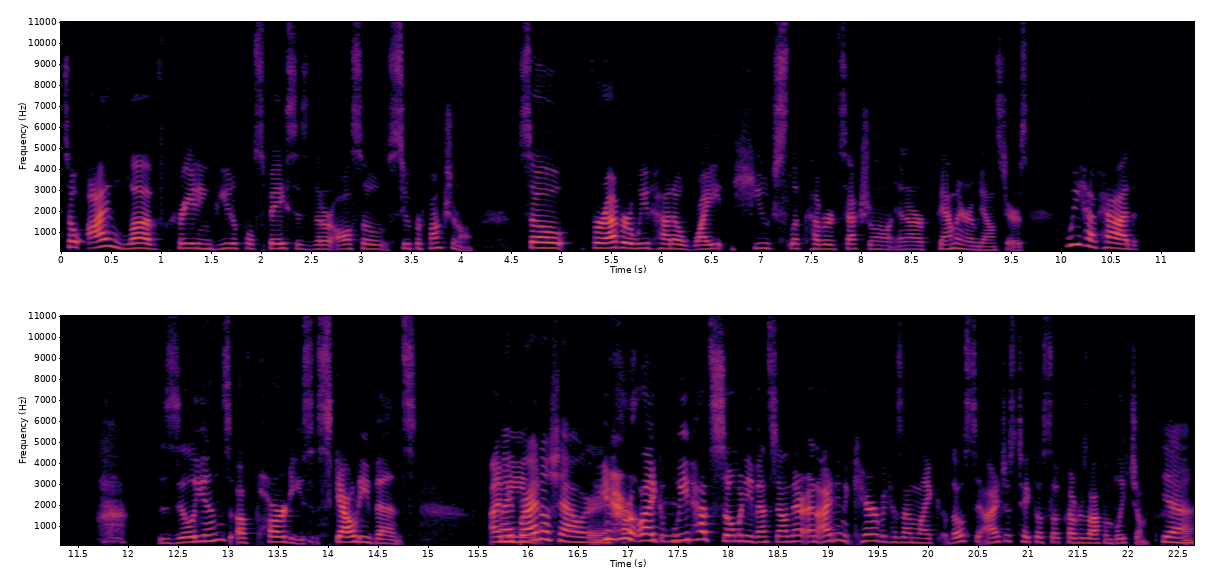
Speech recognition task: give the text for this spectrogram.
So I love creating beautiful spaces that are also super functional. So forever we've had a white, huge slip covered sectional in our family room downstairs. We have had zillions of parties, scout events. I My mean, bridal shower. you're like we've had so many events down there, and I didn't care because I'm like those. I just take those slip covers off and bleach them. Yeah.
